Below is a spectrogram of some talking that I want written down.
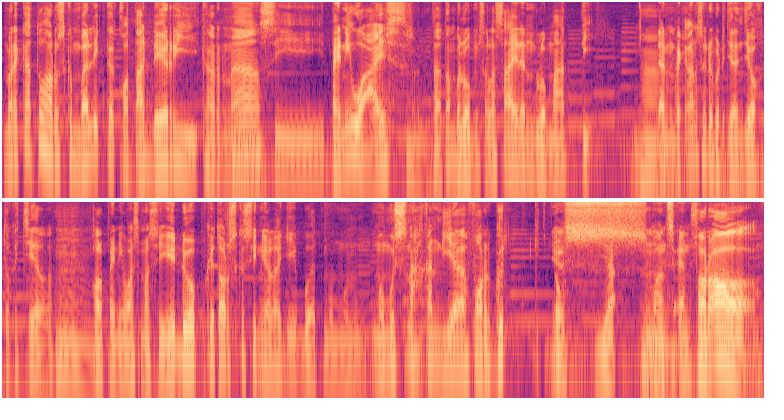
mereka tuh harus kembali ke kota Derry karena si Pennywise ternyata belum selesai dan belum mati. Nah. Dan mereka kan sudah berjanji waktu kecil. Hmm. Kalau Pennywise masih hidup, kita harus ke sini lagi buat memusnahkan dia for good gitu. Yes. Ya. Once and for all.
